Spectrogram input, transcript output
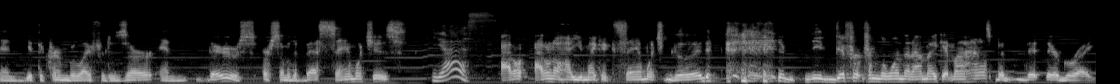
and get the creme brulee for dessert. And those are some of the best sandwiches. Yes. I don't I don't know how you make a sandwich good, different from the one that I make at my house, but th- they're great.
